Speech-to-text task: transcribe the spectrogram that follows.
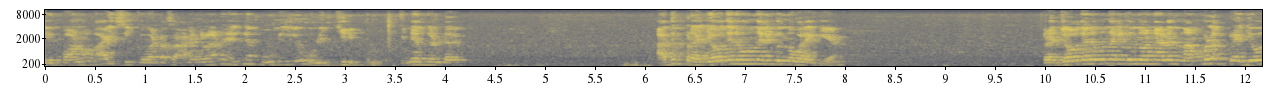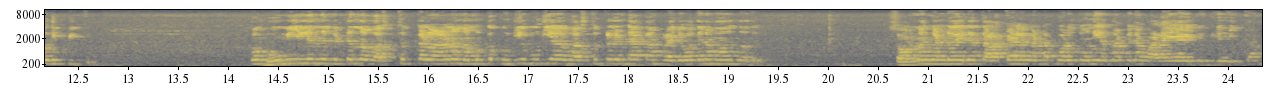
ഇരുമ്പാണോ ഐസിക്ക് വേണ്ട സാധനങ്ങളാണ് എല്ലാം ഭൂമിയിൽ ഒളിച്ചിരിപ്പുണ്ട്. പിന്നെ എന്തുണ്ട്? അത് പ്രചോദനവും നൽകുന്നു പറയുകയാണ്. പ്രചോദനവും നൽകുന്നു പറഞ്ഞാൽ നമ്മളെ പ്രചോദിപ്പിക്കും ഇപ്പം ഭൂമിയിൽ നിന്ന് കിട്ടുന്ന വസ്തുക്കളാണ് നമുക്ക് പുതിയ പുതിയ വസ്തുക്കൾ ഉണ്ടാക്കാൻ പ്രചോദനമാകുന്നത്. സ്വർണം കണ്ടു അതിന്റെ തളക്കാലം കണ്ടപ്പോൾ തോന്നി എന്നാൽ പിന്നെ വളയായിട്ട് ഉപയോഗിക്കാം.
